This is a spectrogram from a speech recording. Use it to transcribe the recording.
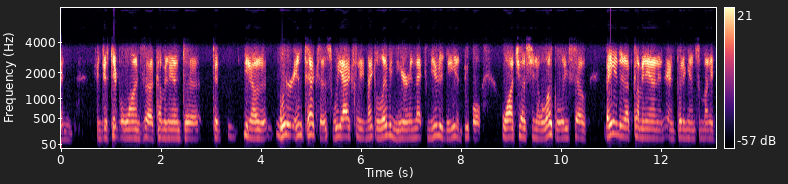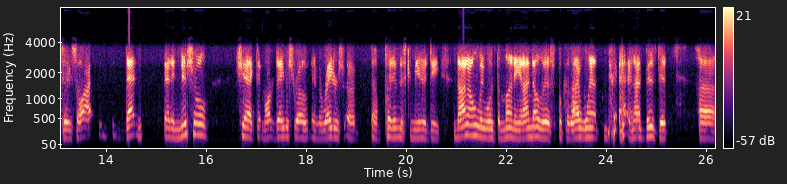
and and just different ones uh, coming in to to you know we're in Texas. We actually make a living here in that community, and people watch us, you know, locally. So they ended up coming in and, and putting in some money too. So I, that that initial check that Mark Davis wrote and the Raiders uh, uh, put in this community not only was the money, and I know this because I went and I visited uh,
